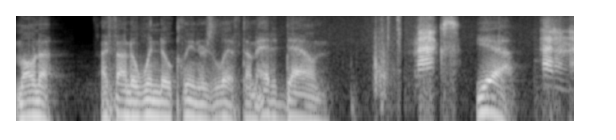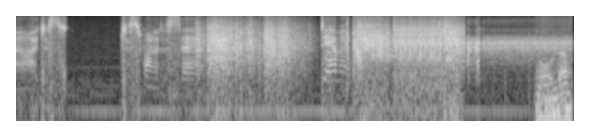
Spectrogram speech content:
Mona, I found a window cleaner's lift. I'm headed down. Max? Yeah, I don't know. I just... just wanted to say... Damn it. Mona?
